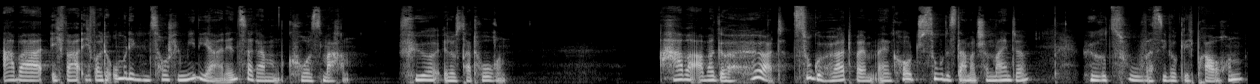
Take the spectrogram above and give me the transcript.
Aber ich war, ich wollte unbedingt einen Social Media, einen Instagram-Kurs machen für Illustratoren. Habe aber gehört, zugehört, weil mein Coach Sue das damals schon meinte, höre zu, was sie wirklich brauchen.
